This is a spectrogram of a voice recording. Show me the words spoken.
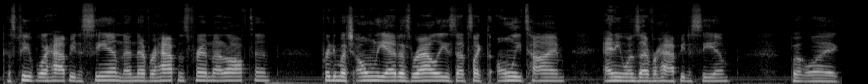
because people are happy to see him. That never happens for him that often. Pretty much only at his rallies. That's like the only time anyone's ever happy to see him. But like,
